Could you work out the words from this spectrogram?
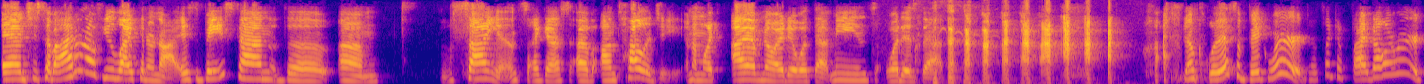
and she said, well, "I don't know if you like it or not. It's based on the um, science, I guess, of ontology." And I'm like, "I have no idea what that means. What is that?" no clue. That's a big word. That's like a five dollar word.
